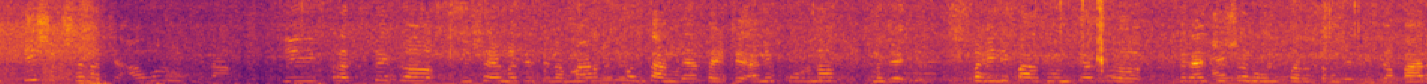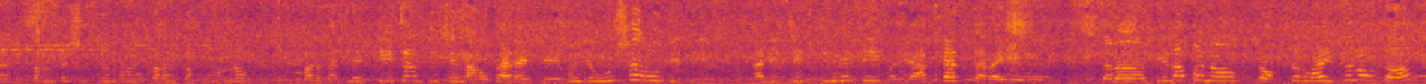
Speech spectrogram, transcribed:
इतकी शिक्षणाची की प्रत्येक विषयामध्ये तिला मार्क्स पण चांगले असायचे आणि पूर्ण म्हणजे पहिलीपासून ते ग्रॅज्युएशन होईपर्यंत म्हणजे तिचं बारावीपर्यंत शिक्षण होईपर्यंत पूर्ण वर्गातले टीचर तिचे नाव काढायचे. म्हणजे हुशार होती ती आणि जी तिने ती म्हणजे अभ्यास करायची. तर तिला पण डॉक्टर व्हायचं नव्हतं.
